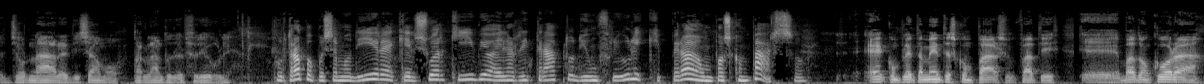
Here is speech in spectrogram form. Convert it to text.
aggiornare, diciamo, parlando del Friuli. Purtroppo possiamo dire che il suo archivio è il ritratto di un Friuli che però è un po' scomparso. È completamente scomparso, infatti eh, vado ancora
